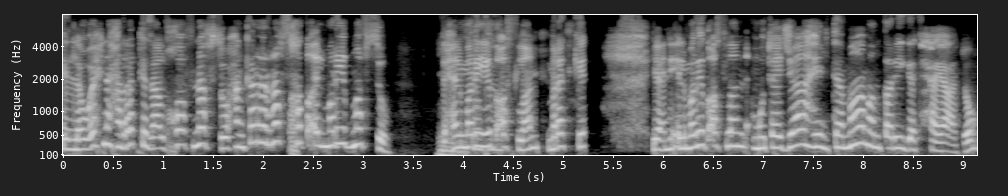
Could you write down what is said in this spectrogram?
لو إحنا حنركز على الخوف نفسه حنكرر نفس خطأ المريض نفسه الحين المريض. أصلا مركز. يعني المريض أصلا متجاهل تماما طريقة حياته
